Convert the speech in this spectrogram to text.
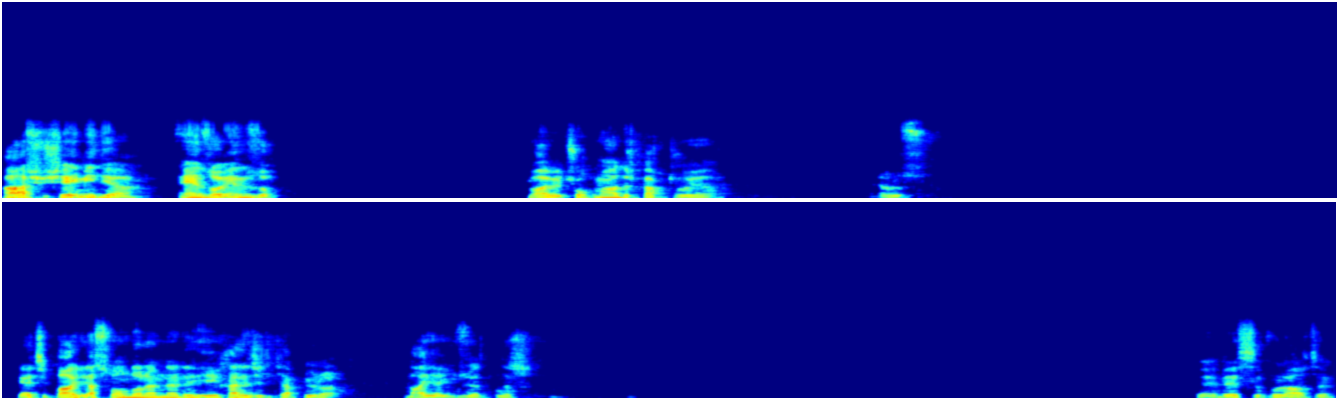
Ha şu şey miydi ya? Enzo Enzo. Vay be çok nadir karttır o ya. Olsun. Gerçi Bahia son dönemlerde iyi kalecilik yapıyorlar. Bahia güzel kılır. BB06.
